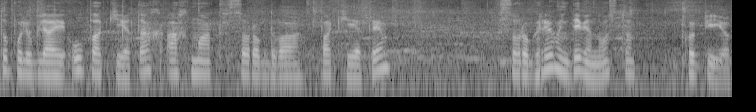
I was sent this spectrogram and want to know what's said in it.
Хто полюбляє у пакетах, Ахмат 42 пакети, 40 гривень 90 копійок.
